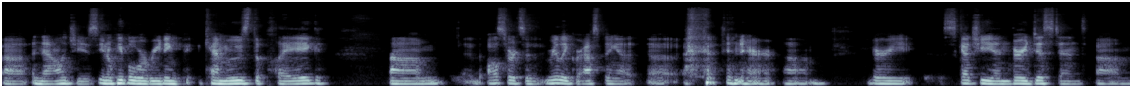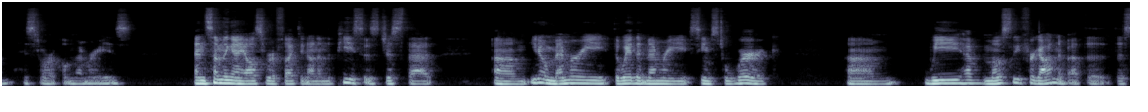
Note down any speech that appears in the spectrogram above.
uh, analogies. You know, people were reading Camus' The Plague, um, all sorts of really grasping at, uh, thin air um, very sketchy and very distant um, historical memories. And something I also reflected on in the piece is just that, um, you know, memory, the way that memory seems to work, um, we have mostly forgotten about the, the,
